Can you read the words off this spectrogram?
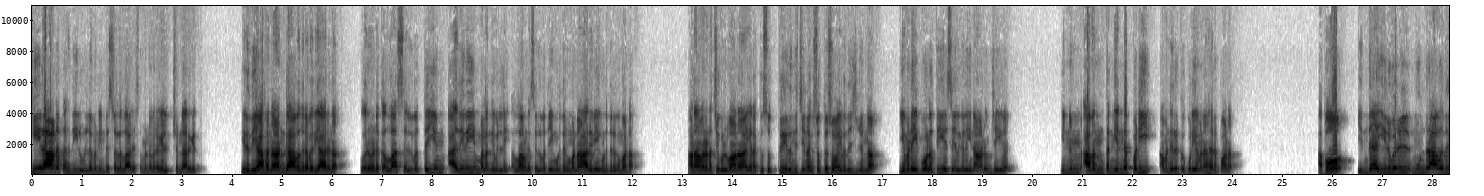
கீழான தகுதியில் உள்ளவன் என்று ஸல்லல்லாஹு அலைஹி அவர்கள் சொன்னார்கள். இறுதியாக நான்காவது நபர் யாருன்னா ஒருவனுக்கு அல்லாஹ் செல்வத்தையும் அறிவையும் வழங்கவில்லை. அல்லாஹ் அவனுக்கு செல்வத்தையும் கொடுத்துருக்க மாட்டான் அறிவையும் கொடுத்துருக்க மாட்டான். ஆனா அவன் நினைச்சு கொள்வானா எனக்கு சொத்து இருந்துச்சு எனக்கு சொத்து சுகம் இருந்துச்சுன்னு சொன்னா இவனை போல தீய செயல்களை நானும் செய்வேன். இன்னும் அவன் தன் எண்ணப்படி அவன் இருக்கக்கூடியவனாக இருப்பானா? அப்போ இந்த இருவரில் மூன்றாவது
